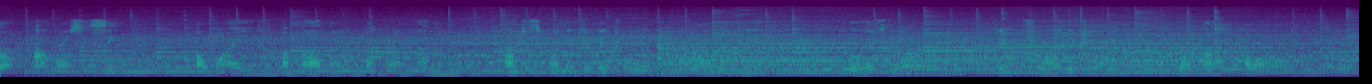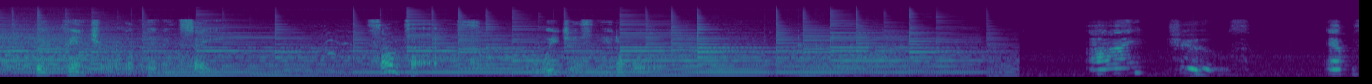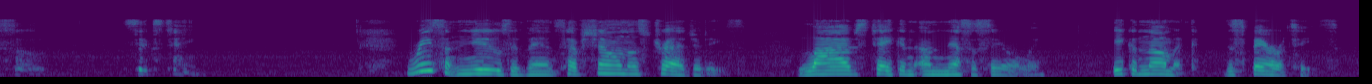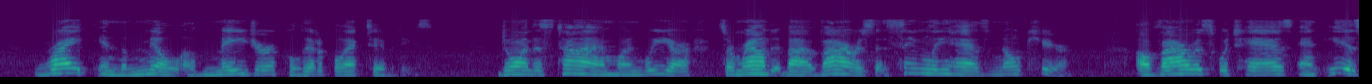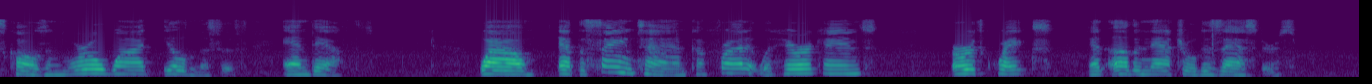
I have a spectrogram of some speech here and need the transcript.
I'm Rosie C. A wife, a mother, a grandmother. I'm just one individual men who has learned to enjoy the journey of what I call the adventure of living saved. Sometimes we just need a word. I choose episode 16. Recent news events have shown us tragedies, lives taken unnecessarily, economic disparities, right in the middle of major political activities. During this time when we are surrounded by a virus that seemingly has no cure, a virus which has and is causing worldwide illnesses and deaths, while at the same time confronted with hurricanes, earthquakes, and other natural disasters,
